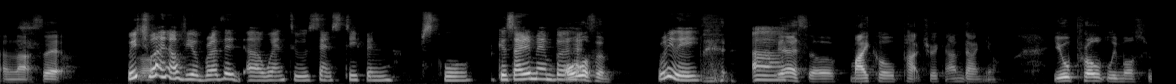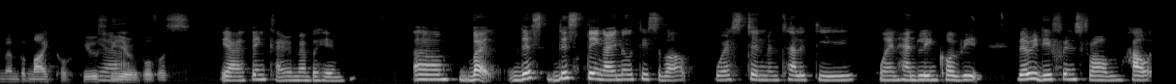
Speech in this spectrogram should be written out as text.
and that's it. Which uh, one of your brother uh, went to St. Stephen School? Because I remember all of them. Really? Uh, yeah. So Michael, Patrick, and Daniel. You'll probably most remember Michael. He was yeah. the year above us. Yeah, I think I remember him. Um, but this this thing I noticed about Western mentality when handling COVID very different from how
